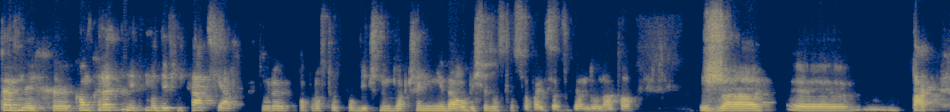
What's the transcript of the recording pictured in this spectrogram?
pewnych e, konkretnych modyfikacjach, które po prostu w publicznym blockchainie nie dałoby się zastosować ze względu na to, że e, tak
